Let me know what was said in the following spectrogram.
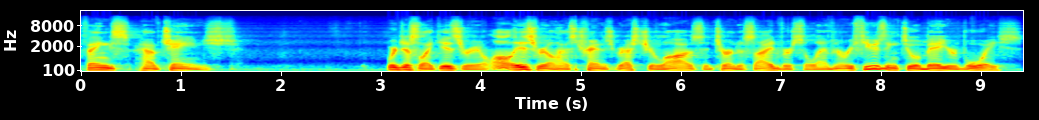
Things have changed. We're just like Israel. All Israel has transgressed your laws and turned aside, verse 11, refusing to obey your voice.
